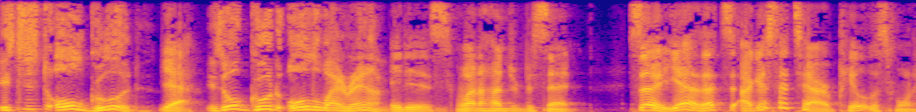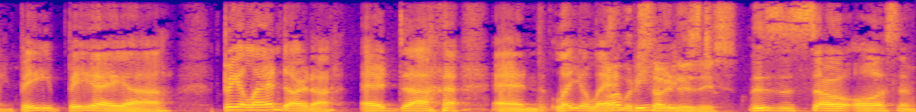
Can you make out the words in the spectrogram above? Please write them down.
It's just all good. Yeah. It's all good all the way around. It is one hundred percent. So yeah, that's I guess that's our appeal this morning. Be be a uh, be a landowner and uh, and let your land I would be so do this. This is so awesome.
